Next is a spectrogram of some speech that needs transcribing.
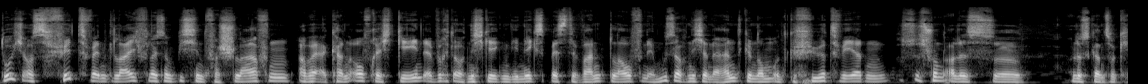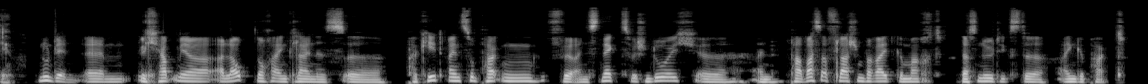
durchaus fit, wenn gleich vielleicht so ein bisschen verschlafen, aber er kann aufrecht gehen. Er wird auch nicht gegen die nächstbeste Wand laufen. Er muss auch nicht an der Hand genommen und geführt werden. Das ist schon alles, äh, alles ganz okay. Nun denn, ähm, ich habe mir erlaubt, noch ein kleines äh, Paket einzupacken für einen Snack zwischendurch, äh, ein paar Wasserflaschen bereit gemacht, das Nötigste eingepackt.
